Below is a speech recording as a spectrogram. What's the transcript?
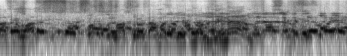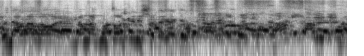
কাস্টমার মাত্র দামাদামি চলছে। লয় একদম হ্যাঁ? না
